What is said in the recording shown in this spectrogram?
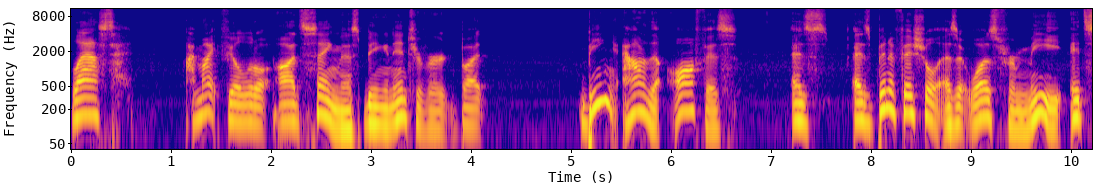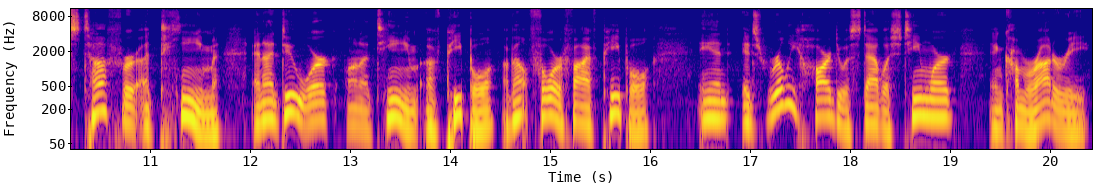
Last, I might feel a little odd saying this being an introvert, but being out of the office, as as beneficial as it was for me, it's tough for a team. And I do work on a team of people, about four or five people, and it's really hard to establish teamwork and camaraderie,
